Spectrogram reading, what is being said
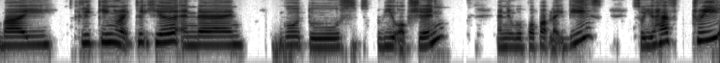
by clicking right click here and then go to view option and it will pop up like this. So you have three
